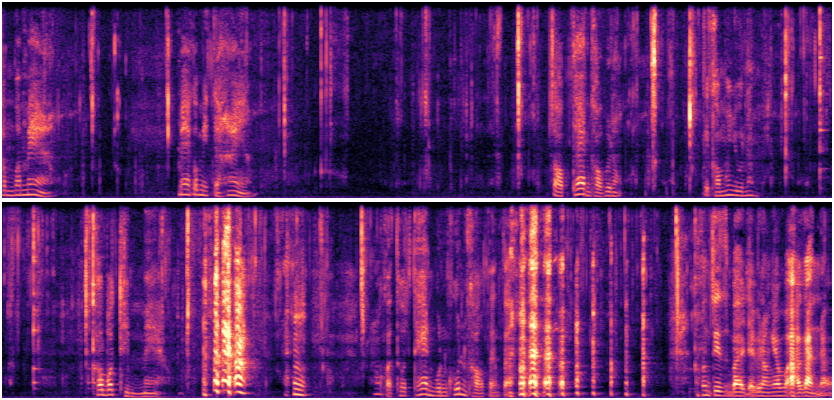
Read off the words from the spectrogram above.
คำว่าแม่ แม่ก็มีแต่ให้อะตอบแทนเขาพี่น้องแต่เขาไม่อยู่นั่เขาบ่ถิ่มแม่ เขาก็ทดแทนบุญคุณเขาต่างๆบางทีสบายใจพี่น้องอย่าว่ากันนะ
